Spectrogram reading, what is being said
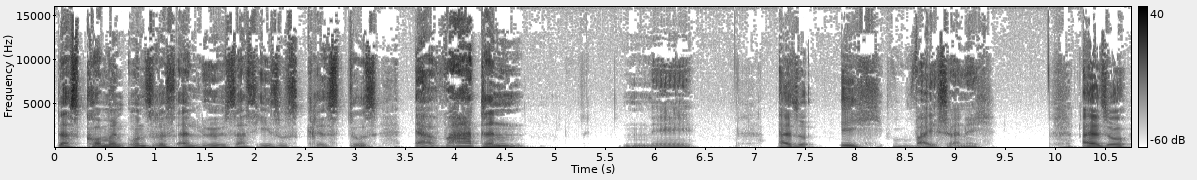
das Kommen unseres Erlösers Jesus Christus erwarten. Nee, also ich weiß ja nicht. Also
